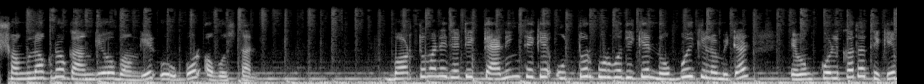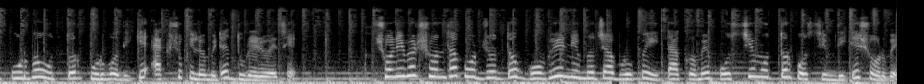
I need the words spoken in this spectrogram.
সংলগ্ন গাঙ্গেয় বঙ্গের উপর অবস্থান। বর্তমানে যেটি ক্যানিং থেকে উত্তর পূর্ব দিকে নব্বই কিলোমিটার এবং কলকাতা থেকে পূর্ব উত্তর পূর্ব দিকে একশো কিলোমিটার দূরে রয়েছে। শনিবার সন্ধ্যা পর্যন্ত গভীর নিম্নচাপ রূপেই তা ক্রমে পশ্চিম উত্তর পশ্চিম দিকে সরবে।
